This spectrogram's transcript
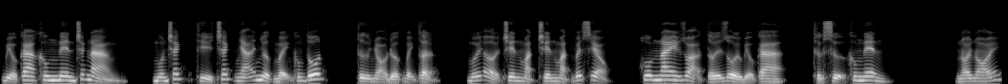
biểu ca không nên trách nàng, muốn trách thì trách nhã nhược mệnh không tốt, từ nhỏ được bệnh tật, mới ở trên mặt trên mặt vết sẹo, hôm nay dọa tới rồi biểu ca, thực sự không nên. Nói nói,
